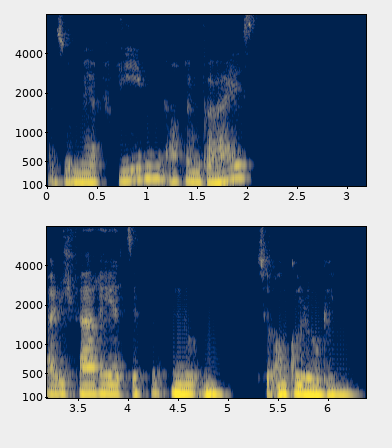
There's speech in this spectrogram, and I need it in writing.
also mehr Frieden auch im Geist, weil ich fahre jetzt in fünf Minuten zur Onkologin.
